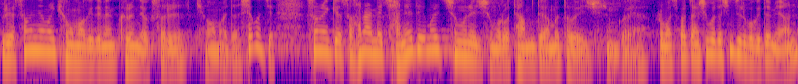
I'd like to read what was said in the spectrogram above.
우리가 성령을 경험하게 되면 그런 역사를 경험하다. 세 번째, 성령께서 하나님의 자녀됨을 증언해 주심으로 담대함을 더해 주시는 거예요. 로마서 8장 15절 10절을 보게 되면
